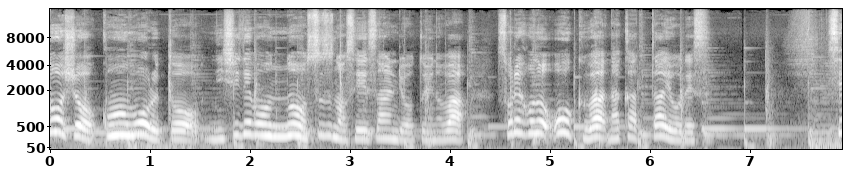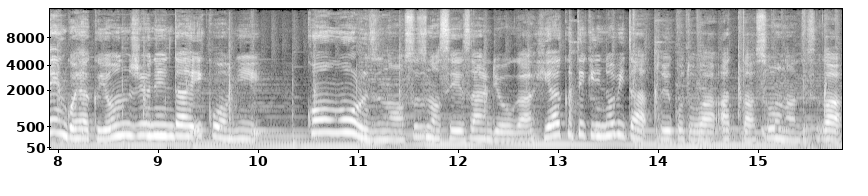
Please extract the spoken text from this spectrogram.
当初コーンウォールと西デボンの錫の生産量というのはそれほど多くはなかったようです。1540年代以降にコーンウォールズの錫の生産量が飛躍的に伸びたということはあったそうなんですが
